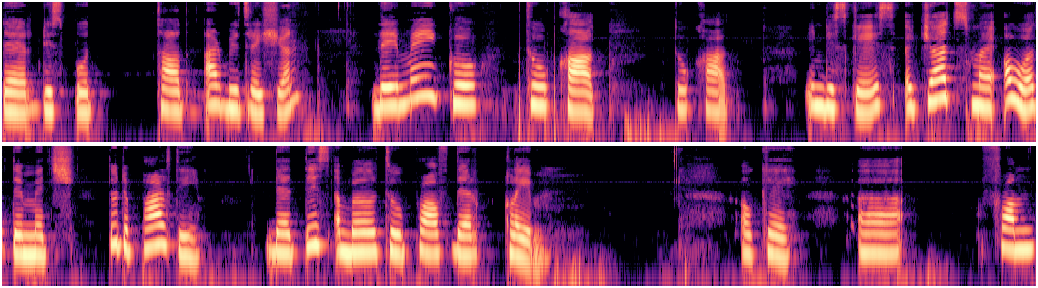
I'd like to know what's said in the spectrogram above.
their dispute through arbitration, they may go to court. To court. In this case, a judge may award damage to the party that is able to prove their claim. Okay, uh, from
